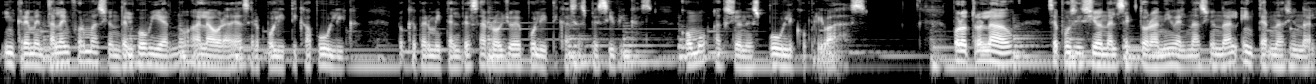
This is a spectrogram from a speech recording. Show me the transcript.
incrementa la información del gobierno a la hora de hacer política pública, lo que permite el desarrollo de políticas específicas, como acciones público-privadas. Por otro lado, se posiciona el sector a nivel nacional e internacional,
